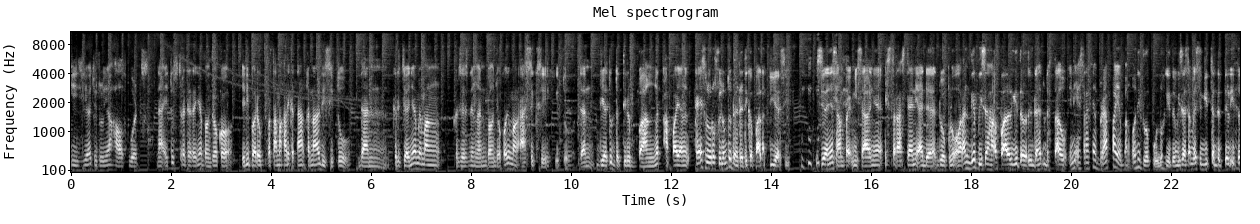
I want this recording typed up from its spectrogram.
Asia judulnya Half Words. Nah itu sutradaranya Bang Joko. Jadi baru pertama kali kenal, kenal di situ dan kerjanya memang kerja dengan Bang Joko memang asik sih gitu. Dan dia tuh detil banget apa yang kayak seluruh film tuh udah ada di kepala dia sih. Istilahnya sampai misalnya ekstrasnya ini ada 20 orang dia bisa hafal gitu. Udah udah tahu ini ekstrasnya berapa ya Bang? Oh ini 20 gitu. Bisa sampai segitu detil itu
